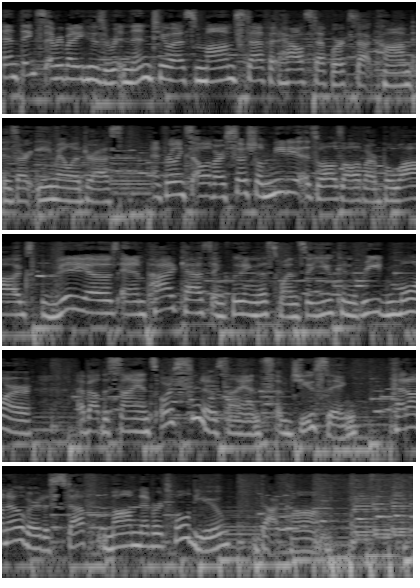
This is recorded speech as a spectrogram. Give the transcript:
And thanks to everybody who's written in to us. Momstuff at howstuffworks.com is our email address. And for links to all of our social media as well as all of our blogs, videos, and podcasts, including this one, so you can read more about the science or pseudoscience of juicing, head on over to stuffmomnevertoldyou.com.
